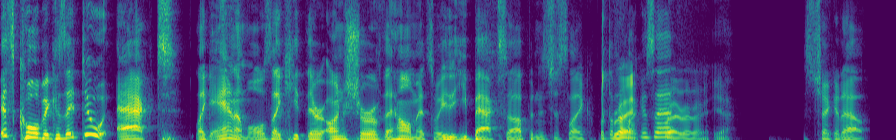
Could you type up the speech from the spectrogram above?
It's cool because they do act like animals. Like he, they're unsure of the helmet, so he, he backs up and it's just like, "What the fuck is that?" Right, right, right. Yeah. Let's check it out.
